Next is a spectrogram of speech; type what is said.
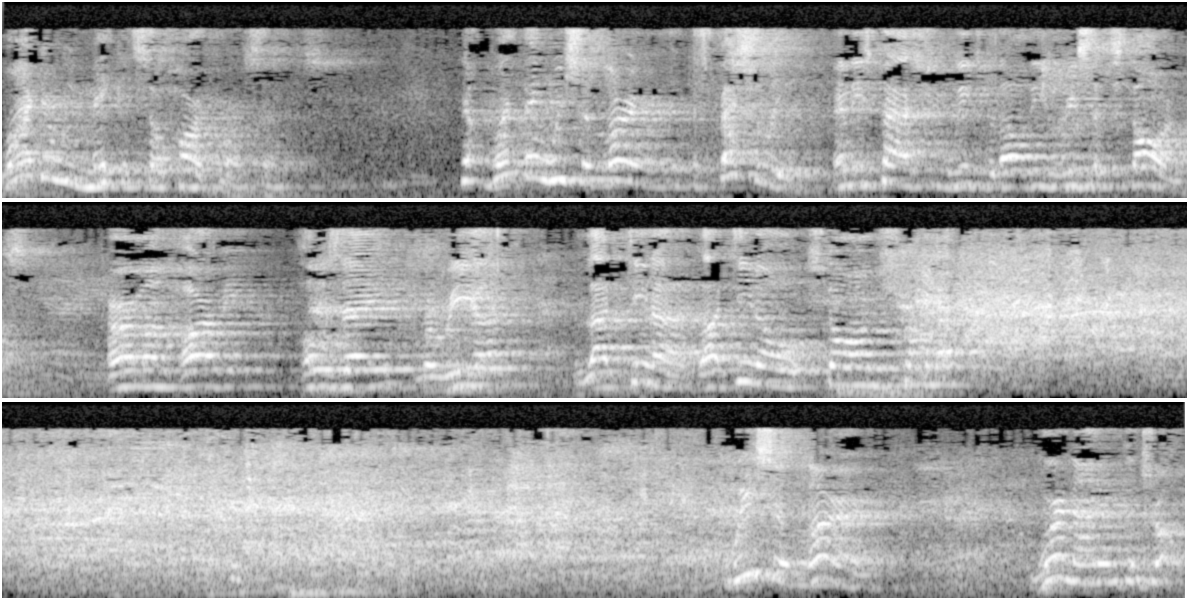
Why do we make it so hard for ourselves? Now, one thing we should learn, especially in these past few weeks with all these recent storms, Irma, Harvey, Jose, Maria, Latina, Latino storms coming up. we should learn we're not in control.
